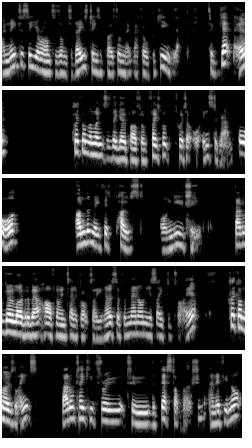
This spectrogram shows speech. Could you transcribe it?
I need to see your answers on today's teaser post on Nik Nak Old Peculiar. To get there, click on the links as they go past on Facebook, Twitter, or Instagram, or underneath this post on YouTube. That'll go live at about half nine, ten o'clock, so you know. So from then on, you're safe to try it. Click on those links. That'll take you through to the desktop version. And if you're not,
